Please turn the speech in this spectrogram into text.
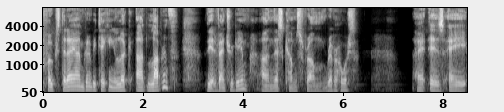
folks, today I'm going to be taking a look at Labyrinth, the adventure game, and this comes from River Horse. It is a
